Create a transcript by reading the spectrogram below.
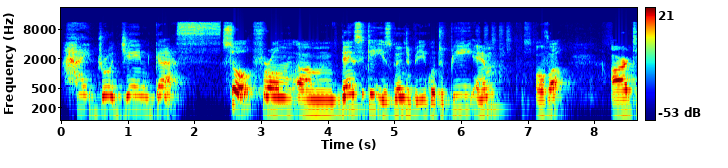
hydrogen gas. So from um, density is going to be equal to PM over RT.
